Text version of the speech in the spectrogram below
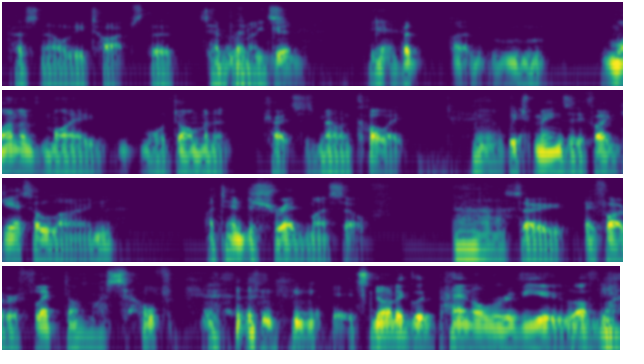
personality types, the temperaments. That'd be good. Yeah. But um, one of my more dominant traits is melancholic, oh, okay. which means that if I get alone, I tend to shred myself. Ah. So if I reflect on myself, it's not a good panel review of my,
